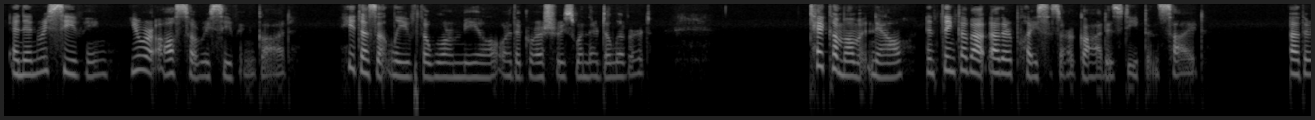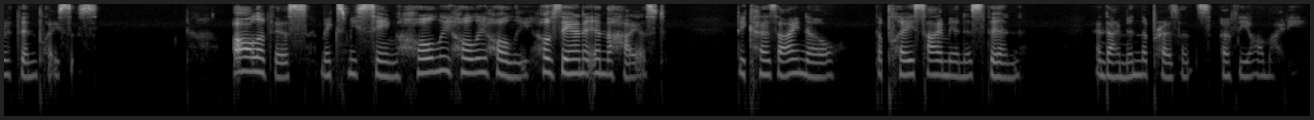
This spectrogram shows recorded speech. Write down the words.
and in receiving, you are also receiving God. He doesn't leave the warm meal or the groceries when they're delivered. Take a moment now and think about other places our God is deep inside, other thin places. All of this makes me sing, Holy, Holy, Holy, Hosanna in the highest, because I know the place I'm in is thin, and I'm in the presence of the Almighty.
